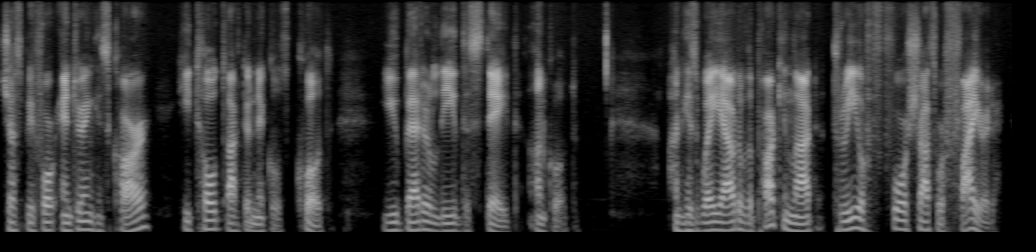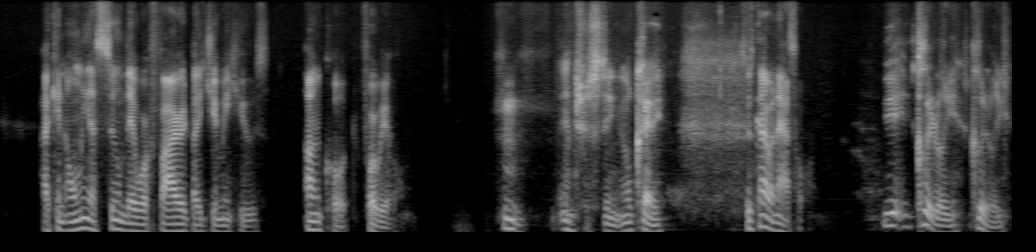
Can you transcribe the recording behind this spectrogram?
just before entering his car, he told Dr. Nichols, quote, you better leave the state, unquote. On his way out of the parking lot, three or four shots were fired. I can only assume they were fired by Jimmy Hughes, unquote, for real. Hmm. Interesting. Okay. So he's kind of an asshole. Yeah, clearly, clearly.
